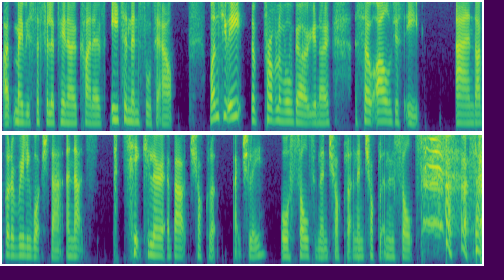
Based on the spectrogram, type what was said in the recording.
I, maybe it's the Filipino kind of eat and then sort it out. Once you eat, the problem will go. You know, so I'll just eat, and I've got to really watch that. And that's particular about chocolate, actually, or salt and then chocolate and then chocolate and then salt. so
